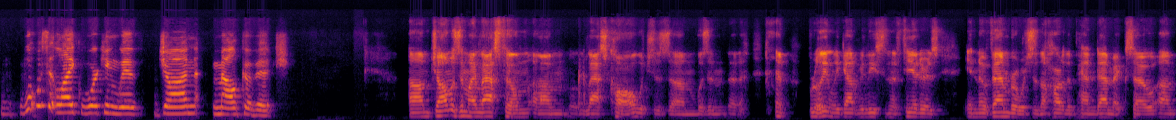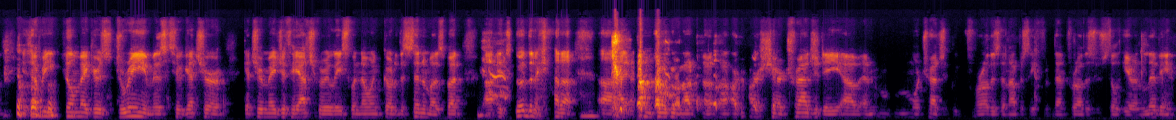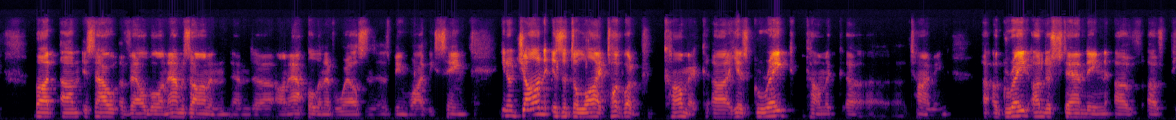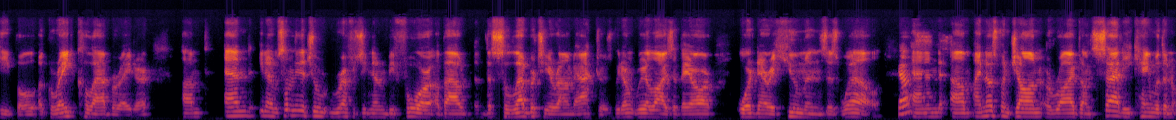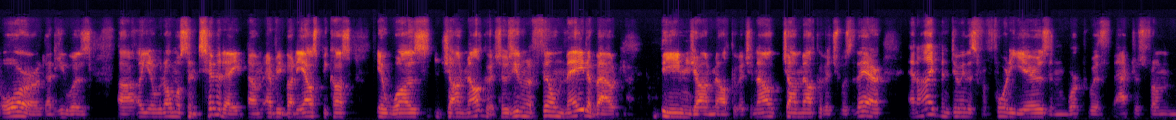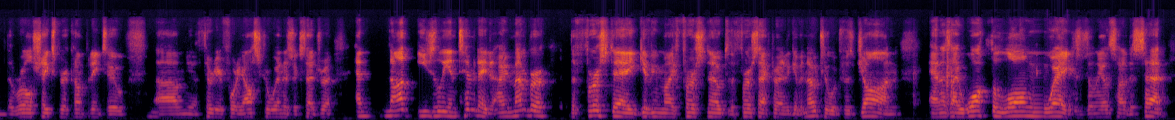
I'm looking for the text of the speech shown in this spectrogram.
what was it like working with John Malkovich? Um, John was in my last film, um, Last Call, which is um, was in uh, brilliantly got released in the theaters in November, which is in the heart of the pandemic. So um, it's every filmmaker's dream is to get your get your major theatrical release when no one go to the cinemas. But uh, it's good that I got a, uh, I joke about uh, our, our, shared tragedy uh, and more tragically for others than obviously for, than for others who are still here and living but um, it's now available on Amazon and, and uh, on Apple and everywhere else and is being widely seen. You know, John is a delight. Talk about comic. Uh, he has great comic uh, timing, a great understanding of, of people, a great collaborator. Um, and you know something that you were referencing on before about the celebrity around actors. We don't realize that they are ordinary humans as well. Yes. And um, I noticed when John arrived on set, he came with an aura that he was, uh, you know, would almost intimidate um, everybody else because it was John Malkovich. There was even a film made about being John Malkovich. And now John Malkovich was there. And I've been doing this for 40 years and worked with actors from the Royal Shakespeare Company to, um, you know, 30 or 40 Oscar winners, etc., and not easily intimidated. I remember the first day giving my first note to the first actor I had to give a note to, which was John. And as I walked the long way, because it was on the other side of the set,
